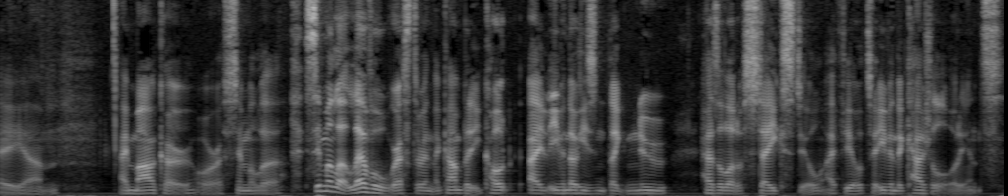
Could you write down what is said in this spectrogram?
a um, a Marco or a similar similar level wrestler in the company, Colt, I, even though he's like new, has a lot of stake still. I feel to even the casual audience.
